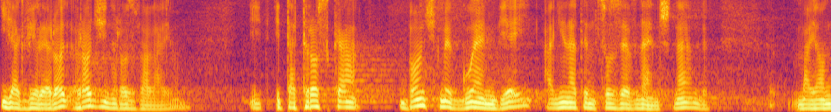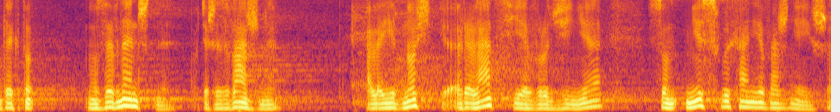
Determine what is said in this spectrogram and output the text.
I jak wiele ro, rodzin rozwalają. I, I ta troska, bądźmy głębiej, a nie na tym, co zewnętrzne. Majątek to no zewnętrzny, chociaż jest ważny, ale jedność, relacje w rodzinie są niesłychanie ważniejsze.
